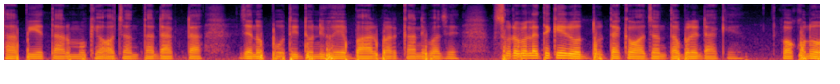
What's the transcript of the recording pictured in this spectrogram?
ছাপিয়ে তার মুখে অজান্তা ডাকটা যেন প্রতিধ্বনি হয়ে বারবার কানে বাজে। ছোটোবেলা থেকে রোদ্দুর তাকে অজান্তা বলে ডাকে। কখনো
